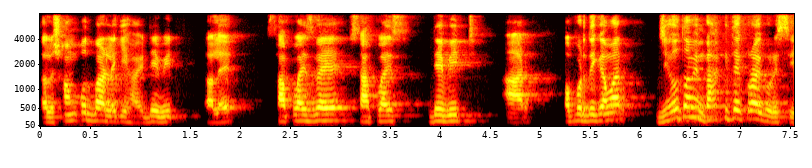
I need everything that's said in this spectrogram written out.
তাহলে সম্পদ বাড়লে কি হয়? ডেবিট তাহলে সাপ্লাইজ ব্যয়, সাপ্লাইজ ডেবিট আর অপরদিকে আমার, যেহেতু আমি বাকিতে ক্রয় করেছি,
